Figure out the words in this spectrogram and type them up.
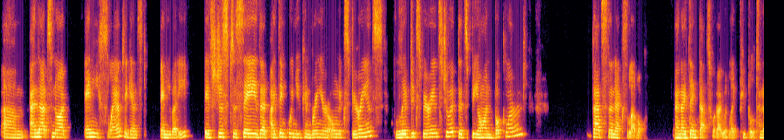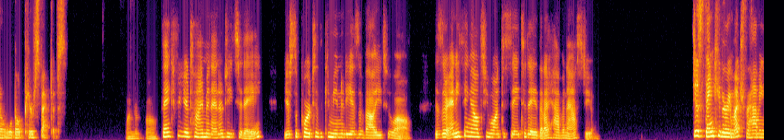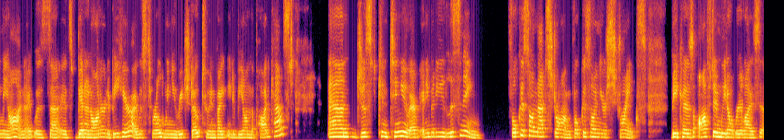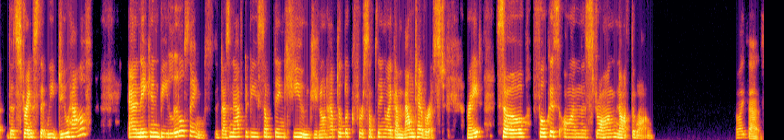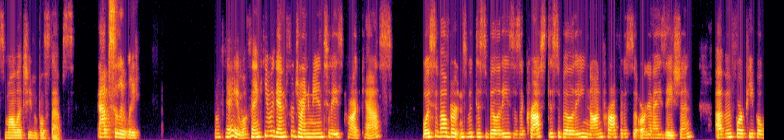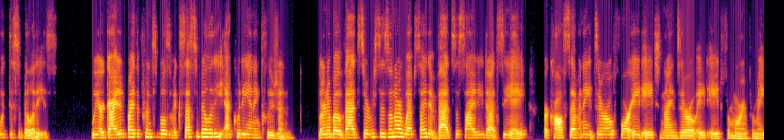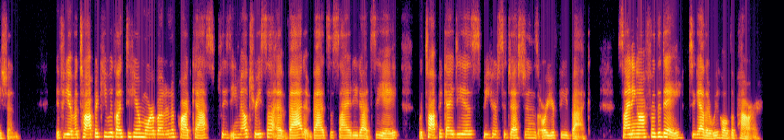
Um, and that's not any slant against anybody. It's just to say that I think when you can bring your own experience, lived experience to it that's beyond book learned, that's the next level. And I mm-hmm. think that's what I would like people to know about peerspectives. Wonderful. Thank you for your time and energy today. Your support to the community is a value to all. Is there anything else you want to say today that I haven't asked you? Just thank you very much for having me on. It was uh, it's been an honor to be here. I was thrilled when you reached out to invite me to be on the podcast. And just continue anybody listening focus on that strong, focus on your strengths because often we don't realize the strengths that we do have and they can be little things. It doesn't have to be something huge. You don't have to look for something like a mount everest right? So focus on the strong not the wrong. I like that. Small achievable steps. Absolutely. Okay. Well thank you again for joining me in today's podcast Voice of Albertans with Disabilities is a cross disability nonprofit organization of and for people with disabilities. We are guided by the principles of accessibility, equity, and inclusion. Learn about VAD services on our website at vadsociety.ca or call 780-488-9088 for more information. If you have a topic you would like to hear more about in a podcast, please email Teresa at vad at vadsociety.ca with topic ideas, speaker suggestions, or your feedback. Signing off for the day, together we hold the power.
